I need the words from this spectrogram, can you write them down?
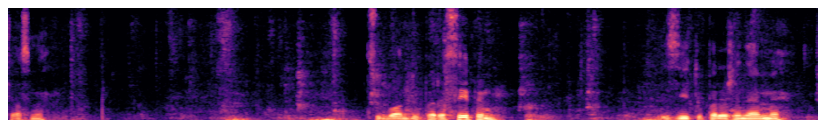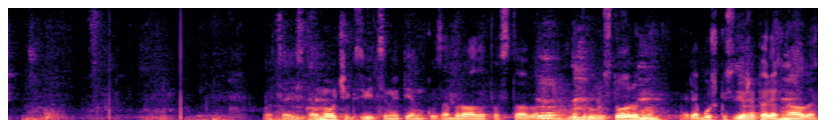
Зараз ми цю банду пересипемо, зіту переженемо ми оцей станочок, звідси ми п'янку забрали, поставили на другу сторону, рябушку сюди вже перегнали.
